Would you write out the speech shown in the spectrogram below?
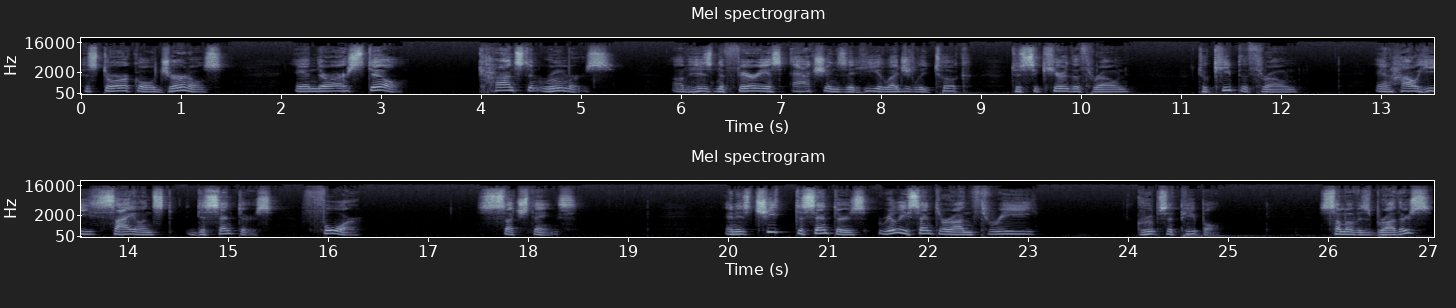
historical journals, and there are still constant rumors of his nefarious actions that he allegedly took to secure the throne, to keep the throne, and how he silenced dissenters for such things. And his chief dissenters really center on three groups of people some of his brothers,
